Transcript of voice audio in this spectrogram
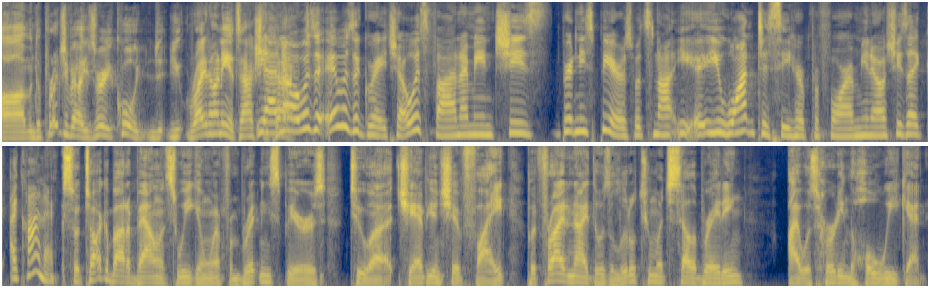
Um, the production value is very cool, You- right, honey? It's actually Yeah, no, it was a, it was a great show. It was fun. I mean, she's Britney Spears. What's not you, you want to see her perform? You know, she's like iconic. So talk about a balanced week and went from Britney Spears to a championship fight. But Friday night there was a little too much celebrating. I was hurting the whole weekend.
